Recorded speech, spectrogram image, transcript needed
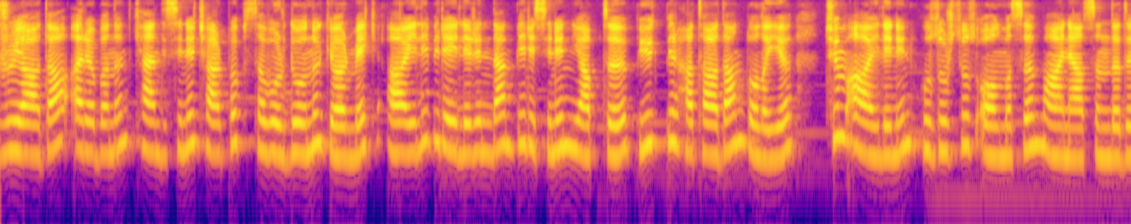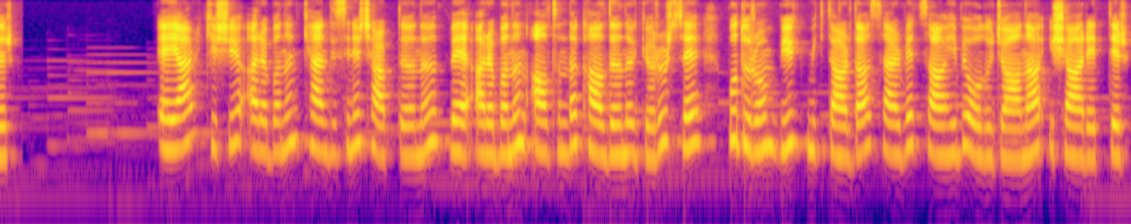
Rüyada arabanın kendisini çarpıp savurduğunu görmek aile bireylerinden birisinin yaptığı büyük bir hatadan dolayı tüm ailenin huzursuz olması manasındadır. Eğer kişi arabanın kendisine çarptığını ve arabanın altında kaldığını görürse bu durum büyük miktarda servet sahibi olacağına işarettir.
